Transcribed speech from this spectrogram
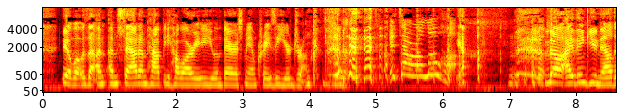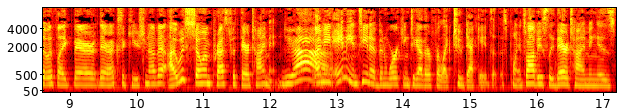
Yeah, what was that? I'm, I'm sad. I'm happy. How are you? You embarrass me. I'm crazy. You're drunk. it's our aloha. no, I think you nailed it with like their their execution of it. I was so impressed with their timing. Yeah. I mean, Amy and Tina have been working together for like two decades at this point, so obviously their timing is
